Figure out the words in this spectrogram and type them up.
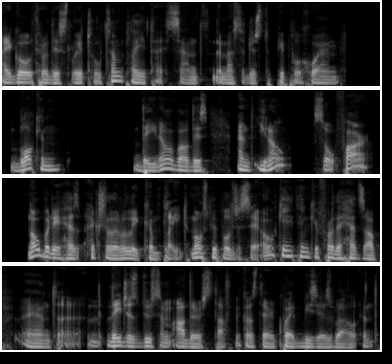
I go through this little template. I send the messages to people who I'm blocking. They know about this. And, you know, so far, nobody has actually really complained. Most people just say, okay, thank you for the heads up. And uh, they just do some other stuff because they're quite busy as well. And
